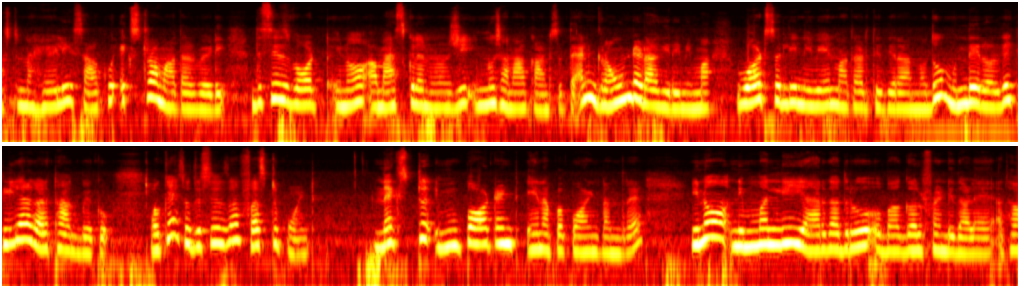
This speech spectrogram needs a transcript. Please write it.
ಅಷ್ಟನ್ನು ಹೇಳಿ, ಸಾಕು. ಎಕ್ಸ್ಟ್ರಾ ಮಾತಾಡಬೇಡಿ. ದಿಸ್ ಈಸ್ ವಾಟ್ ಯುನೋ ಆ ಮ್ಯಾಸ್ಕುಲನ್ ಎನರ್ಜಿ ಇನ್ನೂ ಚೆನ್ನಾಗಿ ಕಾಣಿಸುತ್ತೆ. ಆ್ಯಂಡ್ ಗ್ರೌಂಡೆಡ್ ಆಗಿರಿ ನಿಮ್ಮ ವರ್ಡ್ಸಲ್ಲಿ ನೀವೇನು ಮಾತಾಡ್ತಿದ್ದೀರಾ ಅನ್ನೋದು ಮುಂದೆ ಇರೋರಿಗೆ ಕ್ಲಿಯರಾಗಿ ಅರ್ಥ ಆಗಬೇಕು. Okay so this is the first point next important ಏನಪ್ಪ ಪಾಯಿಂಟ್ ಅಂದರೆ ಇನ್ನೋ ನಿಮ್ಮಲ್ಲಿ ಯಾರಿಗಾದರೂ ಒಬ್ಬ ಗರ್ಲ್ ಫ್ರೆಂಡ್ ಇದ್ದಾಳೆ ಅಥವಾ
